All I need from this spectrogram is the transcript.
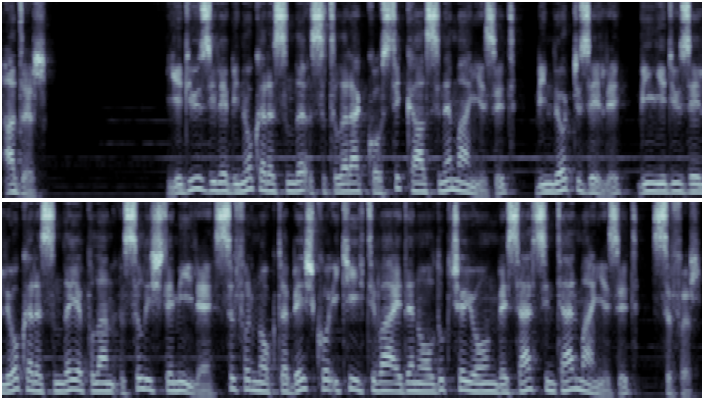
Adır 700 ile 1000 ok arasında ısıtılarak kostik kalsine manyezit, 1450-1750 ok arasında yapılan ısıl işlemi ile 0.5 Ko2 ihtiva eden oldukça yoğun ve sert sinter manyezit, 0.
